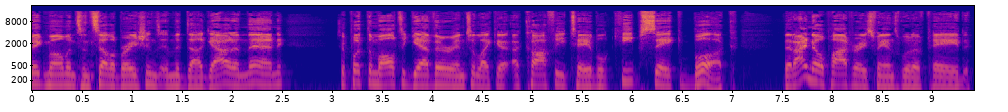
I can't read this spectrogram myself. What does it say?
big moments and celebrations in the dugout, and then to put them all together into like a, a coffee table keepsake book that I know Padres fans would have paid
